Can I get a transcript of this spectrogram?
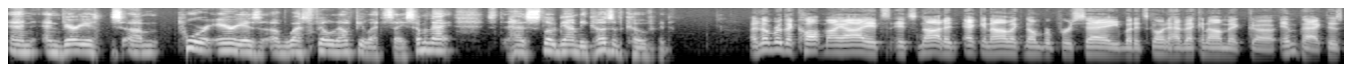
and and various um, poor areas of West Philadelphia, let's say. Some of that has slowed down because of COVID. A number that caught my eye, it's it's not an economic number per se, but it's going to have economic uh, impact, is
